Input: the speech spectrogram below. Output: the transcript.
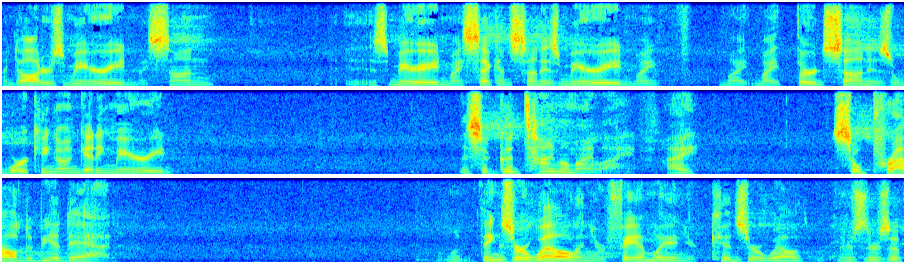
My daughter's married. My son is married. My second son is married. My, my, my third son is working on getting married. It's a good time of my life. I so proud to be a dad. When things are well and your family and your kids are well, there's, there's a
